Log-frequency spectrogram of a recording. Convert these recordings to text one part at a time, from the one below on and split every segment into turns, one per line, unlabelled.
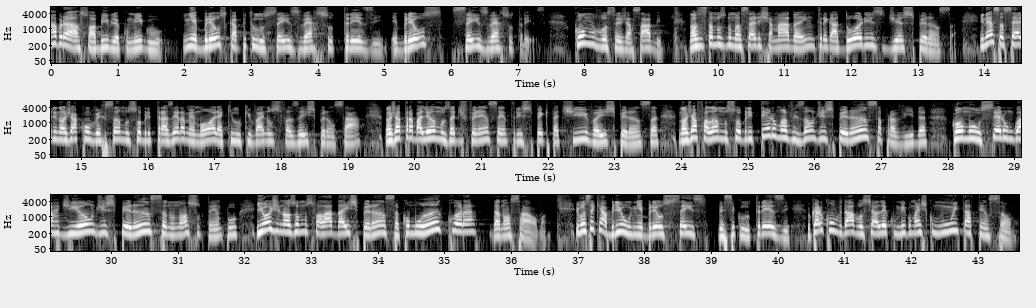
Abra a sua Bíblia comigo em Hebreus capítulo 6, verso 13. Hebreus 6, verso 13. Como você já sabe, nós estamos numa série chamada Entregadores de Esperança. E nessa série nós já conversamos sobre trazer à memória aquilo que vai nos fazer esperançar. Nós já trabalhamos a diferença entre expectativa e esperança. Nós já falamos sobre ter uma visão de esperança para a vida, como ser um guardião de esperança no nosso tempo. E hoje nós vamos falar da esperança como âncora da nossa alma. E você que abriu em Hebreus 6, versículo 13, eu quero convidar você a ler comigo, mas com muita atenção.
